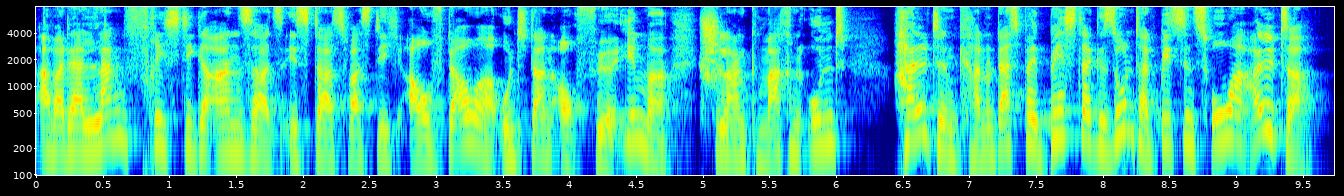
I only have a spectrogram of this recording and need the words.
aber der langfristige Ansatz ist das, was dich auf Dauer und dann auch für immer schlank machen und halten kann und das bei bester Gesundheit bis ins hohe Alter.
